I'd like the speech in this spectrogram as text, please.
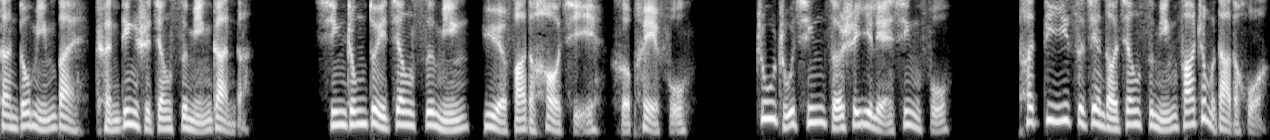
但都明白肯定是江思明干的，心中对江思明越发的好奇和佩服。朱竹清则是一脸幸福，他第一次见到江思明发这么大的火。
